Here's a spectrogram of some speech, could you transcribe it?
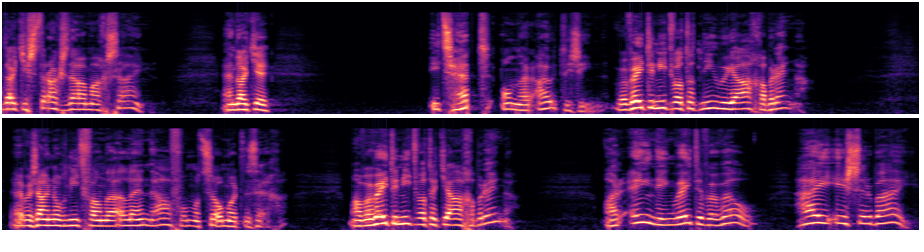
Dat je straks daar mag zijn. En dat je iets hebt om naar uit te zien. We weten niet wat het nieuwe jaar gaat brengen. We zijn nog niet van de ellende af, om het zo maar te zeggen. Maar we weten niet wat het jaar gaat brengen. Maar één ding weten we wel. Hij is erbij.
